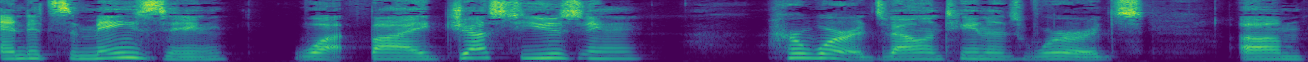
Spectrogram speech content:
And it's amazing what by just using her words, Valentina's words, um,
